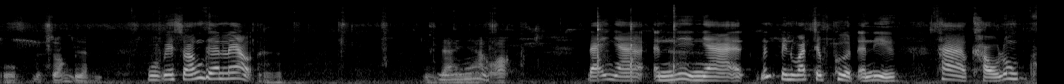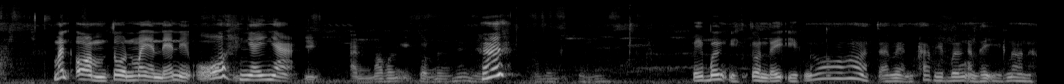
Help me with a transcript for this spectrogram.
โอ้สองเดือนปลูกไปสองเดือนแล้วนี่ได้หยาออก ได้หญ้าอันนี้หญ้ามันเป็นวัชพืชอันนี้ ถ้าเขาลงมันอ้อมต้นไม้อันนี้นี่โอ้ใหญ่หญ้าอีกอันมาเบิ่งอีกต้นหนึงให้ฮะมาเบิ่งอีกต้นหนึงไปเบิ้งอีกต้นใดอีกเนาะตาแว่นพาไปเบิ้งอันใดอีกเนาะนะ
